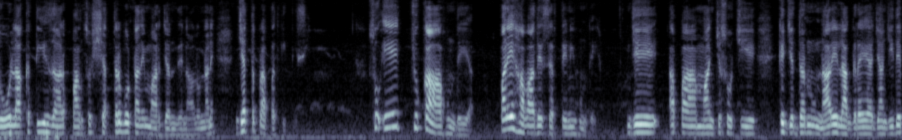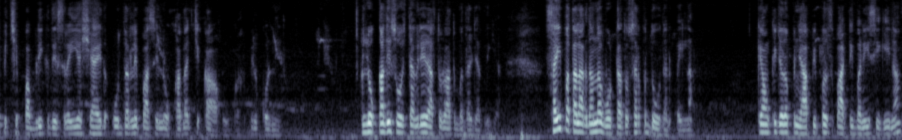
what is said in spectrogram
230576 ਵੋਟਾਂ ਦੇ ਮਾਰਜਨ ਦੇ ਨਾਲ ਉਹਨਾਂ ਨੇ ਜਿੱਤ ਪ੍ਰਾਪਤ ਕੀਤੀ ਸੀ। ਸੋ ਇਹ ਝੁਕਾਅ ਹੁੰਦੇ ਆ, ਪਰ ਇਹ ਹਵਾ ਦੇ ਸਿਰ ਤੇ ਨਹੀਂ ਹੁੰਦੇ। ਜੇ ਆਪਾਂ ਮਨ ਚ ਸੋਚੀਏ ਕਿ ਜਿੱਧਰ ਨੂੰ ਨਾਰੇ ਲੱਗ ਰਹੇ ਆ ਜਾਂ ਜਿਹਦੇ ਪਿੱਛੇ ਪਬਲਿਕ ਦਿਸ ਰਹੀ ਆ, ਸ਼ਾਇਦ ਉਧਰਲੇ ਪਾਸੇ ਲੋਕਾਂ ਦਾ ਝੁਕਾਅ ਹੋਊਗਾ। ਬਿਲਕੁਲ ਨਹੀਂ। ਲੋਕਾਂ ਦੀ ਸੋਚ ਤਾਂ ਵੀਰੇ ਰਾਤੋਂ ਰਾਤ ਬਦਲ ਜਾਂਦੀ ਆ। ਸਹੀ ਪਤਾ ਲੱਗਦਾ ਹੁੰਦਾ ਵੋਟਾਂ ਤੋਂ ਸਿਰਫ 2 ਦਿਨ ਪਹਿਲਾਂ। ਕਿਉਂਕਿ ਜਦੋਂ ਪੰਜਾਬ ਪੀਪਲਸ ਪਾਰਟੀ ਬਣੀ ਸੀਗੀ ਨਾ,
